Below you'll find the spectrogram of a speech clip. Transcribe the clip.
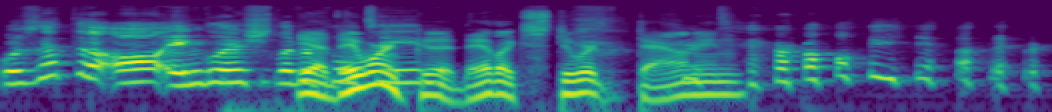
was that the all English Liverpool? yeah, they weren't team? good. They had like Stuart Downing. Terrible. yeah, they were,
